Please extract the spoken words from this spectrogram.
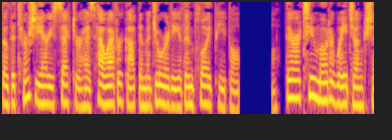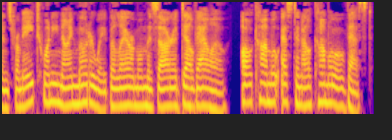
though the tertiary sector has however got the majority of employed people. There are two motorway junctions from A29 motorway Palermo Mazara del Vallo, Alcamo Est and Alcamo Ovest,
